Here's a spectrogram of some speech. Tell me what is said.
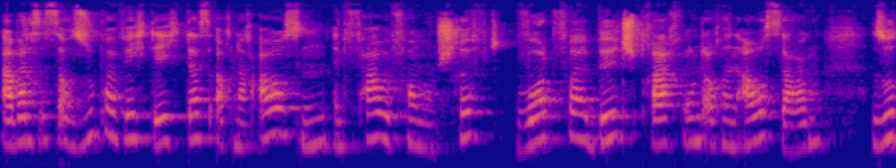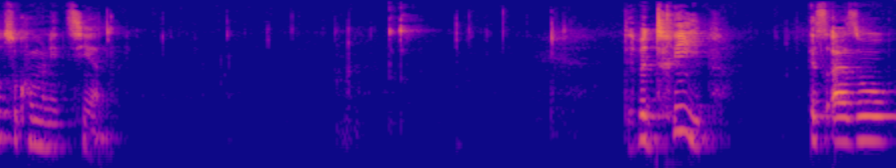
Aber das ist auch super wichtig, das auch nach außen in Farbe, Form und Schrift, Wortwahl, Bildsprache und auch in Aussagen so zu kommunizieren. Der Betrieb ist also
